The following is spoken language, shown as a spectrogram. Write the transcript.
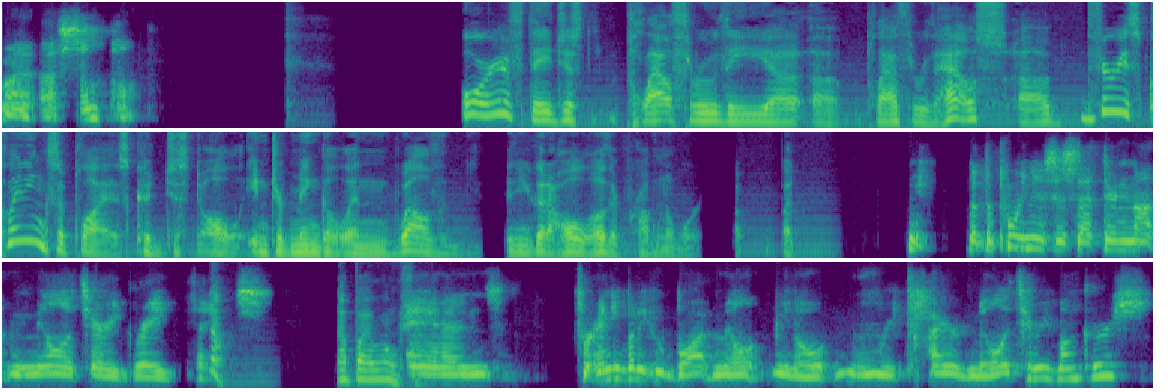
uh, sump pump or if they just plow through the uh, uh, plow through the house, uh, various cleaning supplies could just all intermingle, and well, then you got a whole other problem to worry about. But but the point is, is that they're not military grade things, no, not by a long shot. And for anybody who bought mil, you know, retired military bunkers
